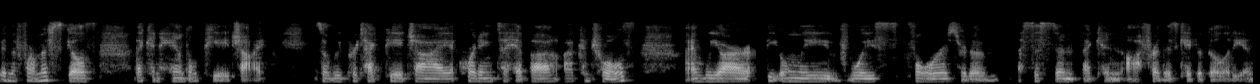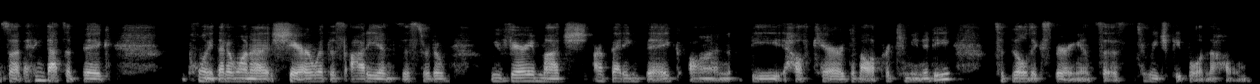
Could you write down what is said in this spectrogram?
in the form of skills that can handle phi so we protect phi according to hipaa uh, controls and we are the only voice for sort of assistant that can offer this capability. And so i think that's a big point that I want to share with this audience is sort of we very much are betting big on the healthcare developer community to build experiences to reach people in the home.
